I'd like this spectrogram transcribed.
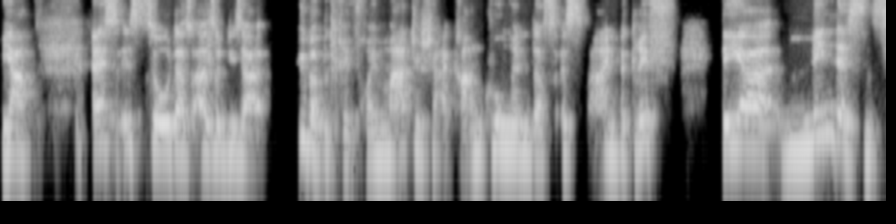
Ja, es ist so, dass also dieser Überbegriff rheumatische Erkrankungen, das ist ein Begriff, der mindestens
